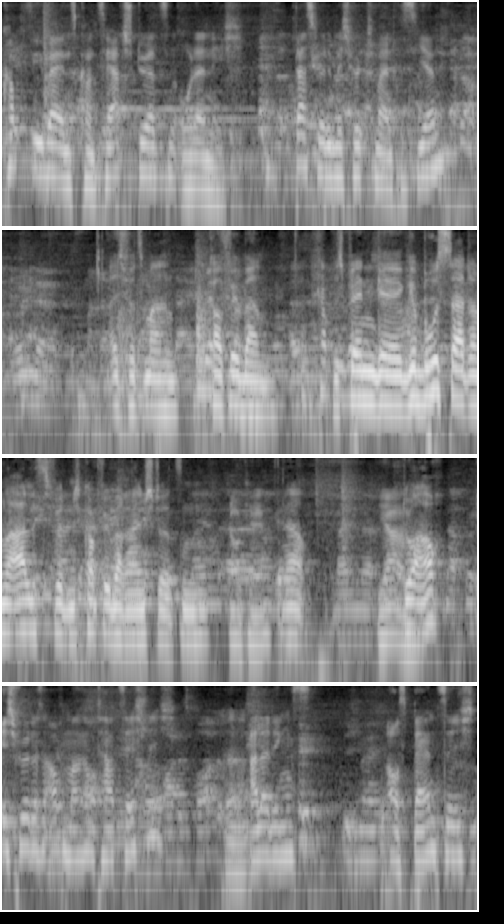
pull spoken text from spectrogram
kopfüber ins Konzert stürzen oder nicht? Das würde mich wirklich mal interessieren. Ich würde es machen. Kopfüber. Ich bin ge geboostert und alles. Ich würde mich kopfüber reinstürzen. Okay. Ja. Ja. Du auch? Ich würde es auch machen, tatsächlich. Allerdings aus Bandsicht,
